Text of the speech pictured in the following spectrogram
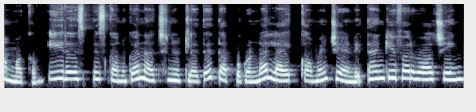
నమ్మకం. ఈ రెసిపీస్ కనుక నచ్చినట్లయితే తప్పకుండా లైక్ కామెంట్ చేయండి. Thank you for watching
